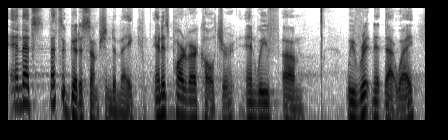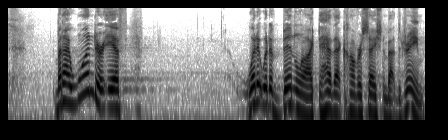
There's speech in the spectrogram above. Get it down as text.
And that's, that's a good assumption to make, and it's part of our culture, and we've, um, we've written it that way. But I wonder if what it would have been like to have that conversation about the dream.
